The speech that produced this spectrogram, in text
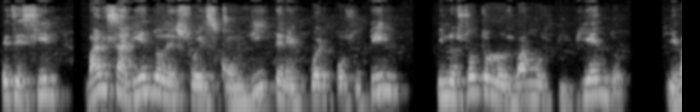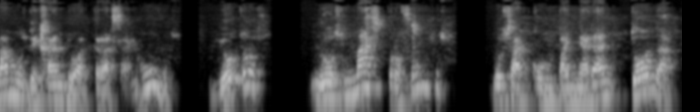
es decir, van saliendo de su escondite en el cuerpo sutil y nosotros los vamos viviendo y vamos dejando atrás algunos y otros, los más profundos, nos acompañarán toda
